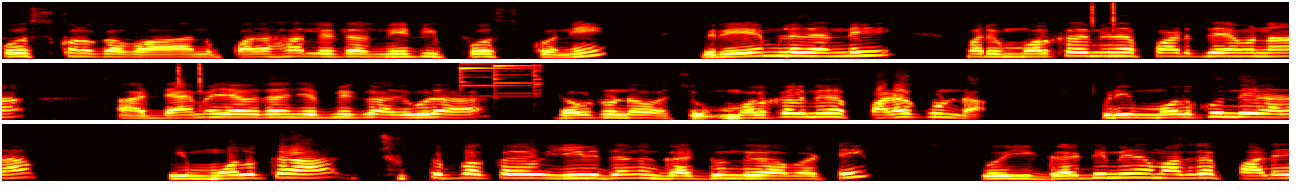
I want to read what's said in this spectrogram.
పోసుకొని ఒక పదహారు లీటర్ నీటికి పోసుకొని మీరు ఏం లేదండి మరి మొలకల మీద పడితే ఏమైనా డ్యామేజ్ అవుతుందని చెప్పి మీకు అది కూడా డౌట్ ఉండవచ్చు. మొలకల మీద పడకుండా ఇప్పుడు ఈ మొలక ఉంది కదా ఈ మొలక చుట్టుపక్కల ఈ విధంగా గడ్డి ఉంది కాబట్టి ఈ గడ్డి మీద మాత్రం పడే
